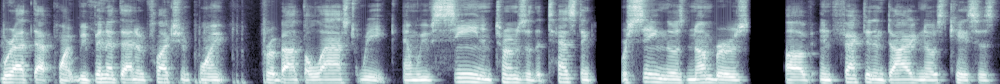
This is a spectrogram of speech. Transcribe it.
We're at that point. We've been at that inflection point for about the last week. And we've seen, in terms of the testing, we're seeing those numbers of infected and diagnosed cases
